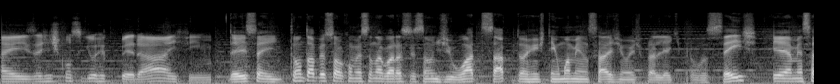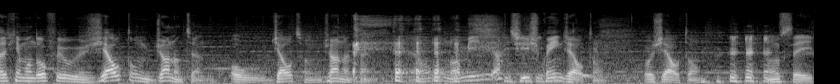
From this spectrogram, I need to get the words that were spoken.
Mas a gente conseguiu recuperar, enfim. É isso aí. Então tá, pessoal, começando agora a sessão de WhatsApp. Então a gente tem uma mensagem hoje pra ler aqui pra vocês. E a mensagem que mandou foi o Gelton Jonathan, ou Gelton Jonathan. é um nome artístico, hein, Gelton? Ou Gelton. Não sei.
